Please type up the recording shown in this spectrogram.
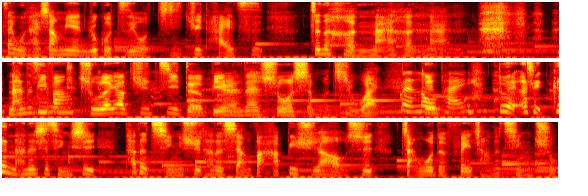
在舞台上面如果只有几句台词。真的很难很难，难的地方除了要去记得别人在说什么之外，不能漏拍。对，而且更难的事情是他的情绪、他的想法，他必须要是掌握的非常的清楚。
